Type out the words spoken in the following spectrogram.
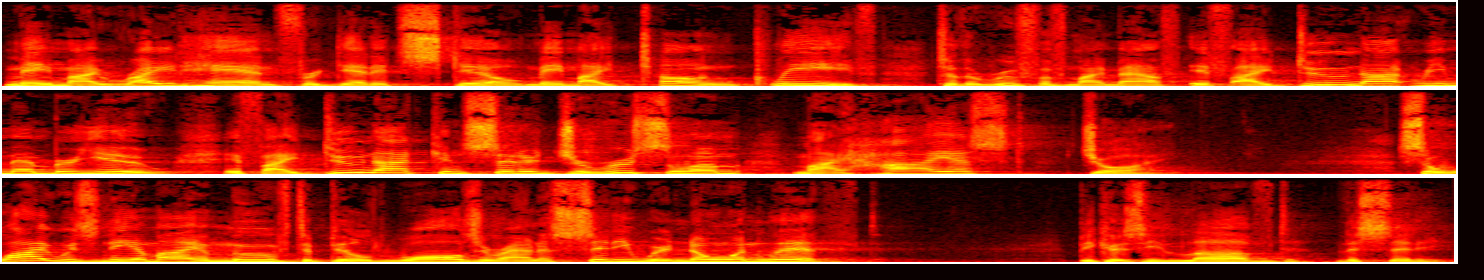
may my right hand forget its skill, may my tongue cleave to the roof of my mouth. If I do not remember you, if I do not consider Jerusalem my highest joy. So, why was Nehemiah moved to build walls around a city where no one lived? Because he loved the city.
